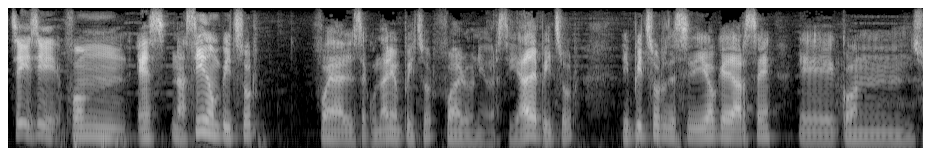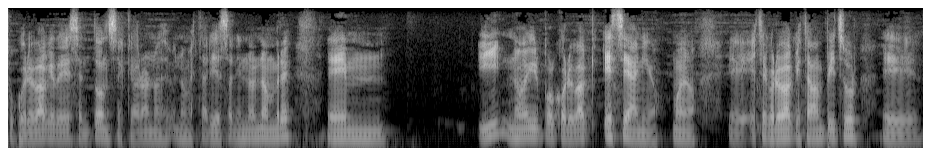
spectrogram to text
Sí, sí, fue un, es nacido en Pittsburgh, fue al secundario en Pittsburgh, fue a la Universidad de Pittsburgh y Pittsburgh decidió quedarse eh, con su coreback de ese entonces, que ahora no, me estaría saliendo el nombre, em, y no ir por coreback ese año. Bueno, eh, este coreback que estaba en Pittsburgh eh,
